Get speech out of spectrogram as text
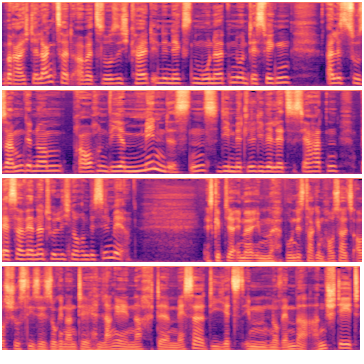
Bereich der Langzeitarbeitslosigkeit in den nächsten Monaten. Und deswegen alles zusammengenommen brauchen wir mindestens die Mittel, die wir letztes Jahr hatten. Besser wäre natürlich noch ein bisschen mehr. Es gibt ja immer im Bundestag im Haushaltsausschuss diese sogenannte lange Nacht der Messer, die jetzt im November ansteht.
